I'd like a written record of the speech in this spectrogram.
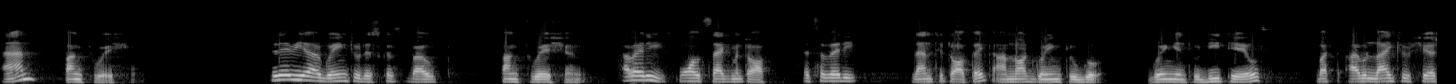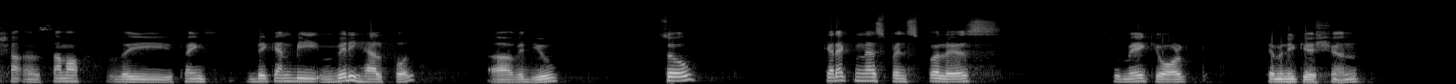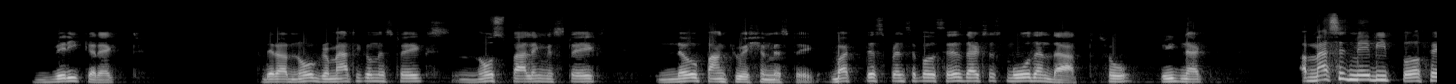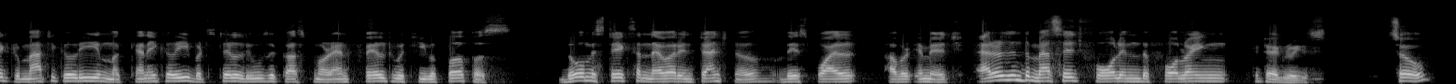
and punctuation. Today we are going to discuss about punctuation, a very small segment of, it's a very lengthy topic. I'm not going to go going into details, but I would like to share some uh, of the things, they can be very helpful uh, with you. So, correctness principle is to make your communication very correct there are no grammatical mistakes no spelling mistakes no punctuation mistake but this principle says that it's more than that so read next a message may be perfect grammatically mechanically but still lose a customer and fail to achieve a purpose though mistakes are never intentional they spoil our image, errors in the message fall in the following categories. So,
